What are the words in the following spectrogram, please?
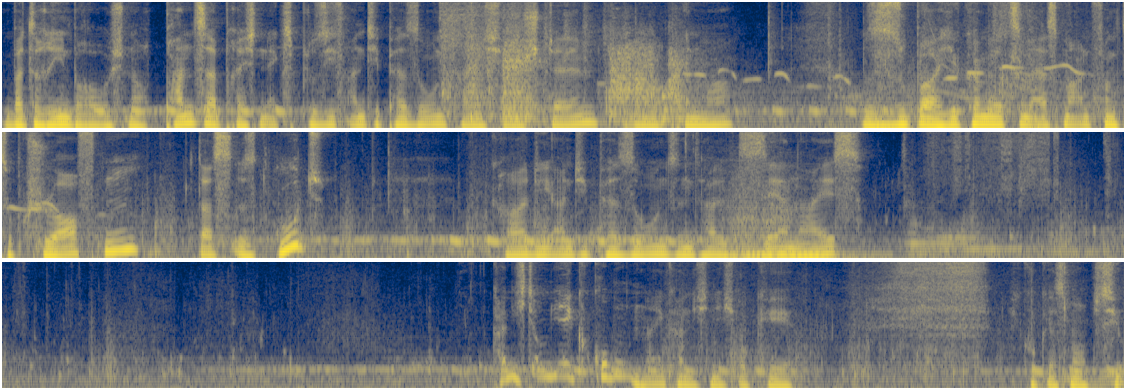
Batterien brauche ich noch. Panzerbrechen, explosiv Antiperson kann ich herstellen. Noch einmal. Super, hier können wir jetzt zum ersten Mal anfangen zu craften. Das ist gut. Gerade die Antipersonen sind halt sehr nice. Kann ich da um die Ecke gucken? Nein, kann ich nicht. Okay. Ich gucke erstmal, ob es hier...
